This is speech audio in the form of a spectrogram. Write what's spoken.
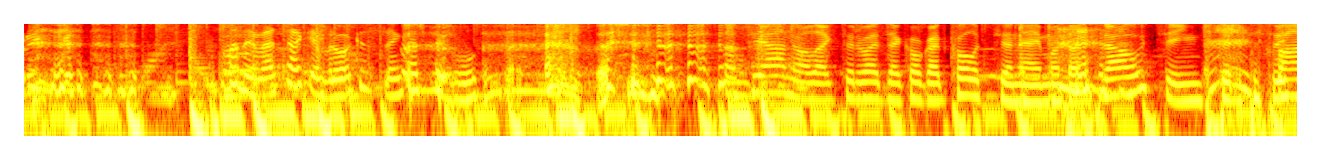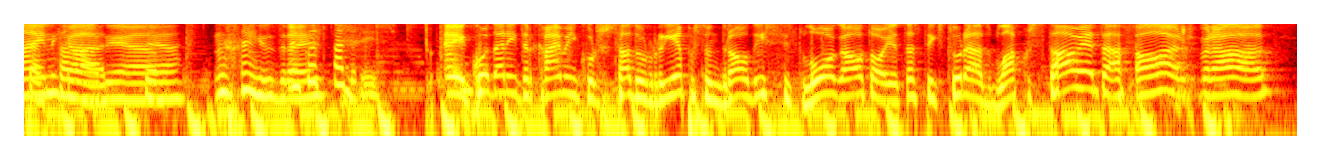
Maniem vecākiem rokas vienkārši pie gultas. Tas jānoliek, tur vajadzēja kaut kādu kolekcionējumu, tādu trauciņu. Tur tas viss tā savāds. jā. jā. Ai, Nu, ko uzreiz. tas padarīs? Ej, ko darīt ar kaimiņu, kurš sadur riepas un draud izsist logu auto, ja tas tiks turēts blakus stāvvietā? Ārprāts.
